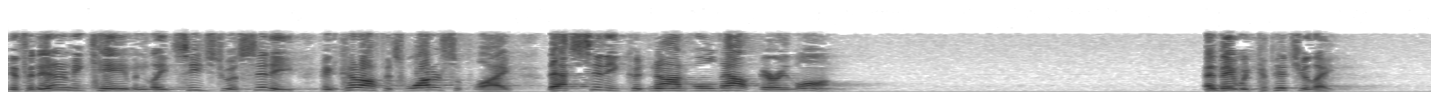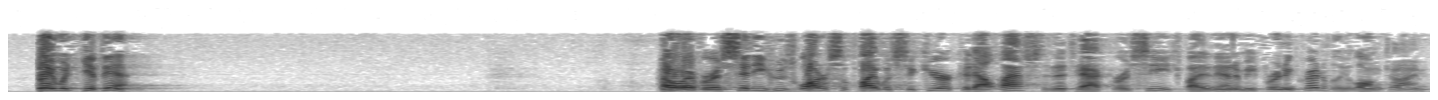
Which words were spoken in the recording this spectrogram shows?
if an enemy came and laid siege to a city and cut off its water supply, that city could not hold out very long. And they would capitulate. They would give in. However, a city whose water supply was secure could outlast an attack or a siege by an enemy for an incredibly long time.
